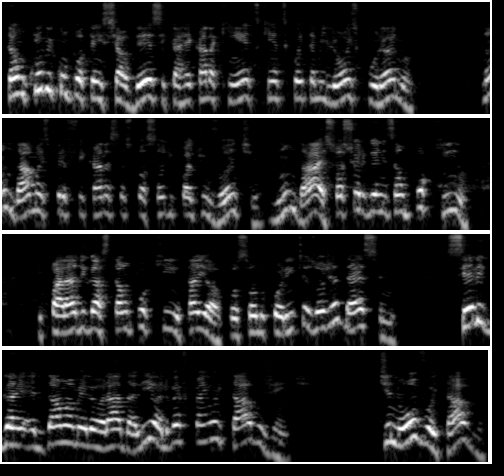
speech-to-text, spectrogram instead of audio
Então, um clube com potencial desse, que arrecada 500, 550 milhões por ano, não dá mais para ficar nessa situação de coadjuvante. Não dá, é só se organizar um pouquinho e parar de gastar um pouquinho. Tá aí, ó. A posição do Corinthians hoje é décimo. Se ele ganha, ele dá uma melhorada ali, ó, ele vai ficar em oitavo, gente. De novo, oitavo?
